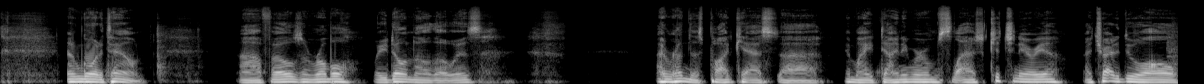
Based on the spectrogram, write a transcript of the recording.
And I'm going to town. Uh, those in Rumble, what you don't know though is I run this podcast uh, in my dining room slash kitchen area. I try to do all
